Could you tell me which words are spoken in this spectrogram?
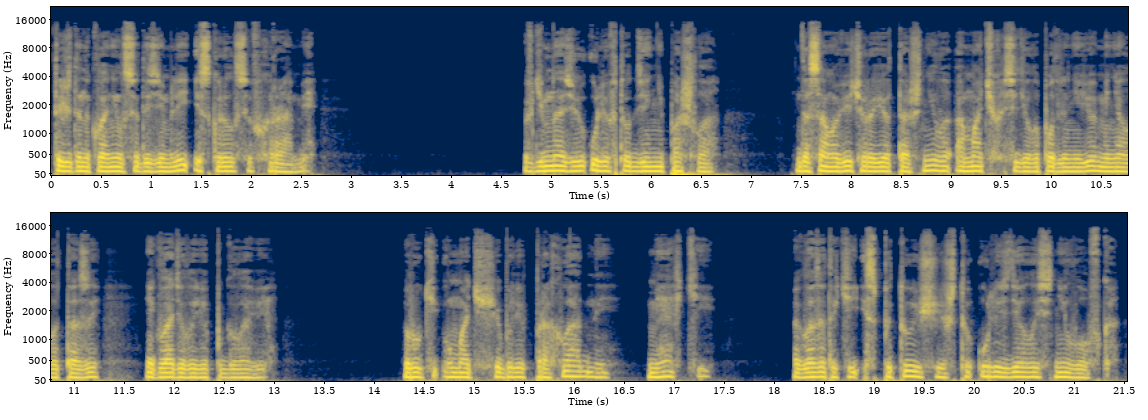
трижды наклонился до земли и скрылся в храме. В гимназию Уля в тот день не пошла. До самого вечера ее тошнило, а мачеха сидела подле нее, меняла тазы и гладила ее по голове. Руки у мачехи были прохладные, мягкие, а глаза такие испытующие, что Уле сделалось неловко —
